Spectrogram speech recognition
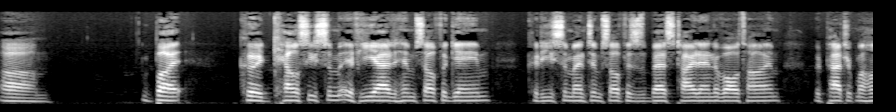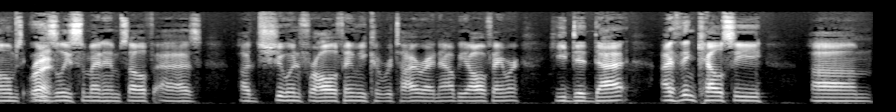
Um, but could Kelsey cem- if he had himself a game, could he cement himself as the best tight end of all time? Would Patrick Mahomes Right. easily cement himself as a shoe in for Hall of Fame? He could retire right now, be a Hall of Famer. He did that. I think Kelsey, um,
